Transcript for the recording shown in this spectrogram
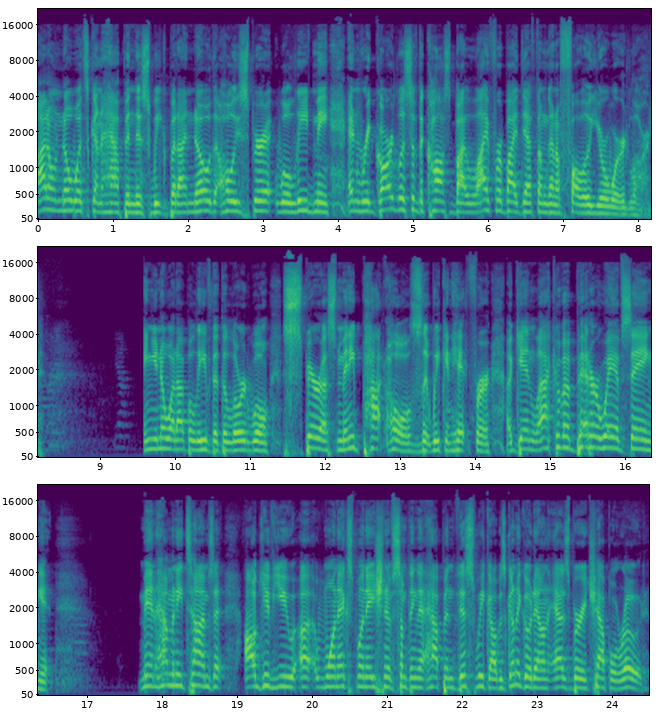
I don't know what's going to happen this week, but I know that Holy Spirit will lead me, and regardless of the cost, by life or by death, I'm going to follow your word, Lord. And you know what? I believe that the Lord will spare us many potholes that we can hit for, again, lack of a better way of saying it. Man, how many times that I'll give you uh, one explanation of something that happened this week. I was going to go down Asbury Chapel Road.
